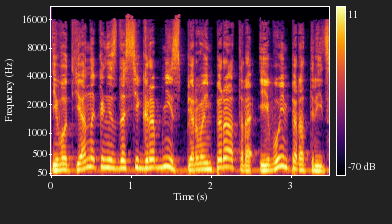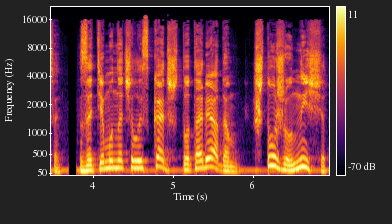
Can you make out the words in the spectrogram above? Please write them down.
И вот я наконец достиг гробниц первого императора и его императрицы. Затем он начал искать что-то рядом. Что же он ищет?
